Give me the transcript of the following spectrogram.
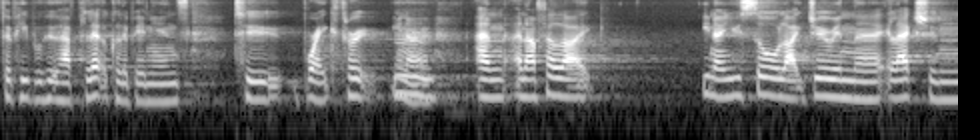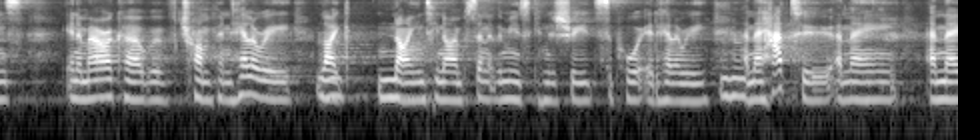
for people who have political opinions, to break through. You know, Mm. and and I feel like you know, you saw like during the elections in America with Trump and Hillary, mm-hmm. like 99% of the music industry supported Hillary, mm-hmm. and they had to, and they and they,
